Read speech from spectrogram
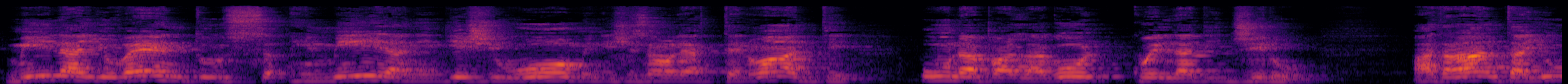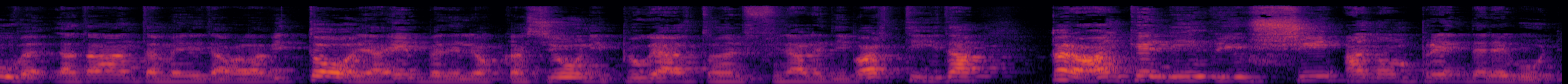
Milan Juventus, in Milan in 10 uomini ci sono le attenuanti, una palla gol, quella di Giroud. Atalanta Juve, l'Atalanta meritava la vittoria, ebbe delle occasioni più che altro nel finale di partita, però anche lì riuscì a non prendere gol.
